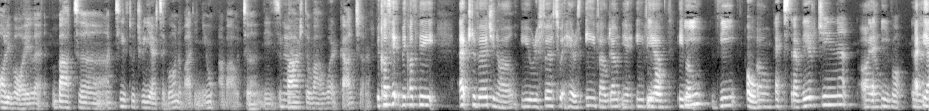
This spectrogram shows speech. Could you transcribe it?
olive oil but uh, until two three years ago nobody knew about uh, this part of our culture Because he, because the extra virgin oil, you refer to it here as Evo, don't you? EVO. Evo. E-V-O, Oh. extra virgin Oil. uh, Evo. Uh, Uh, yeah,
